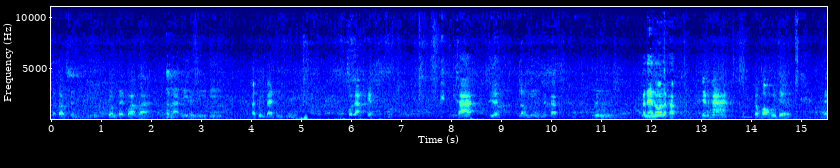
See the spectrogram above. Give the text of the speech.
แล้วก็สืบจนได้ความว่าสถานที่แห่งนี้ที่กระทุ่มแบนที่คือ โกดังเก็บสินค้าเถื่อนเหล่านี้นะครับ ซึ่งก็แน่นอนแล้วครับ ยังหาเจ้าของไม่เจอ แต่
